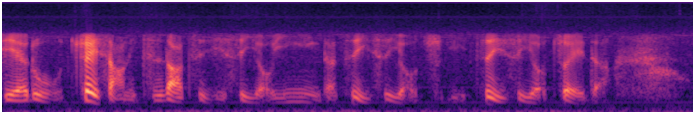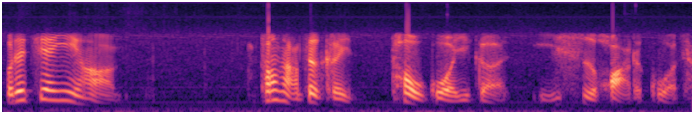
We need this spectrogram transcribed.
揭露，最少你知道自己是有阴影的，自己是有自己是有罪的。我的建议哈，通常这可以透过一个仪式化的过程。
